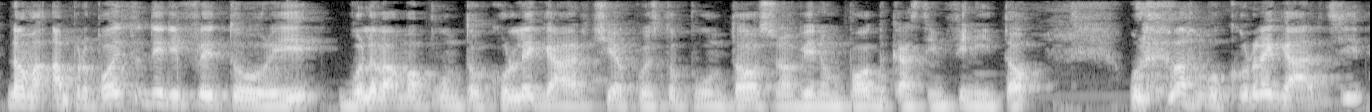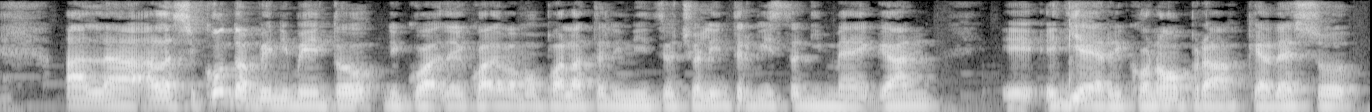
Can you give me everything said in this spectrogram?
No, ma a proposito di riflettori, volevamo appunto collegarci a questo punto, se no viene un podcast infinito, volevamo collegarci alla- al secondo avvenimento qua- del quale avevamo parlato all'inizio, cioè l'intervista di Meghan e, e di Harry con Oprah, che adesso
